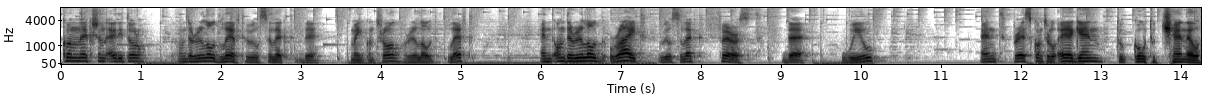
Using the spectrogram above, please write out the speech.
Connection Editor. On the reload left, we will select the main control, reload left. And on the reload right, we'll select first the wheel and press Ctrl A again to go to channel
